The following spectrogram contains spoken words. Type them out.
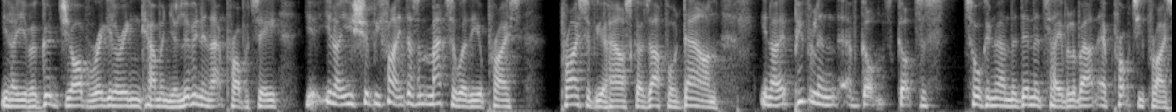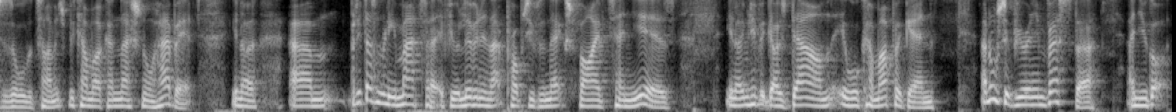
you know you have a good job, regular income, and you're living in that property, you, you know you should be fine. It doesn't matter whether your price price of your house goes up or down. You know, people in, have got got to talking around the dinner table about their property prices all the time. It's become like a national habit, you know. Um, but it doesn't really matter if you're living in that property for the next five, ten years. You know, even if it goes down, it will come up again. And also, if you're an investor and you've got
